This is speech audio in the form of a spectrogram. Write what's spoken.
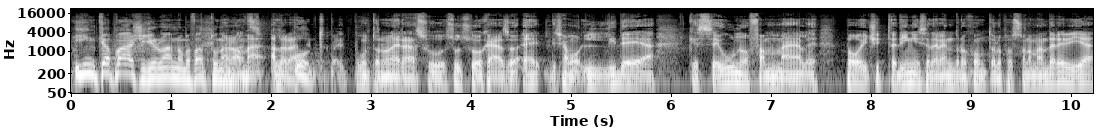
incapaci che non hanno mai fatto una No, no, ma allora Punto. il punto non era su- sul suo caso, è diciamo, l'idea che se uno fa male, poi i cittadini se ne rendono conto e lo possono mandare via,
